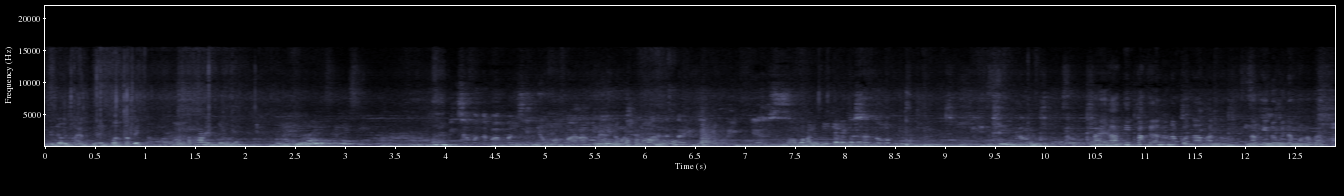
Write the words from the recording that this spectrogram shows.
Dito, kain pinagbuang kape. Ah, taka rin daw yan. Iinom ako ng ano ko. Baka makalimutan lang ako. Ay, ate, pakiano na po ng ano, ng inumin ng mga bata.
